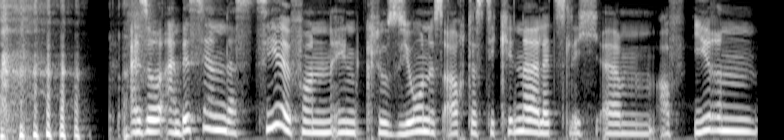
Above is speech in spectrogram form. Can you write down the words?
also ein bisschen das Ziel von Inklusion ist auch, dass die Kinder letztlich ähm, auf ihren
